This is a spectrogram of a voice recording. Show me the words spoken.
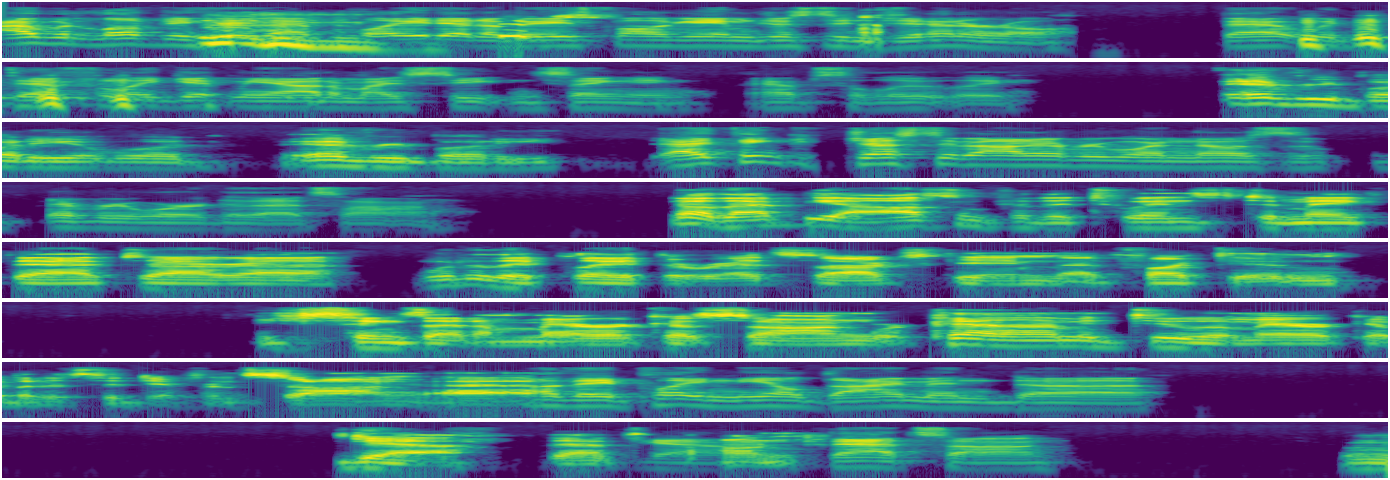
I would love to hear that played at a baseball game just in general. That would definitely get me out of my seat and singing. Absolutely. Everybody it would. Everybody. I think just about everyone knows every word to that song. No, that'd be awesome for the Twins to make that our uh what do they play at the Red Sox game? That fucking he sings that America song. We're coming to America, but it's a different song. Uh Oh, they play Neil Diamond. Uh, yeah, that yeah, song. that song. Hmm.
